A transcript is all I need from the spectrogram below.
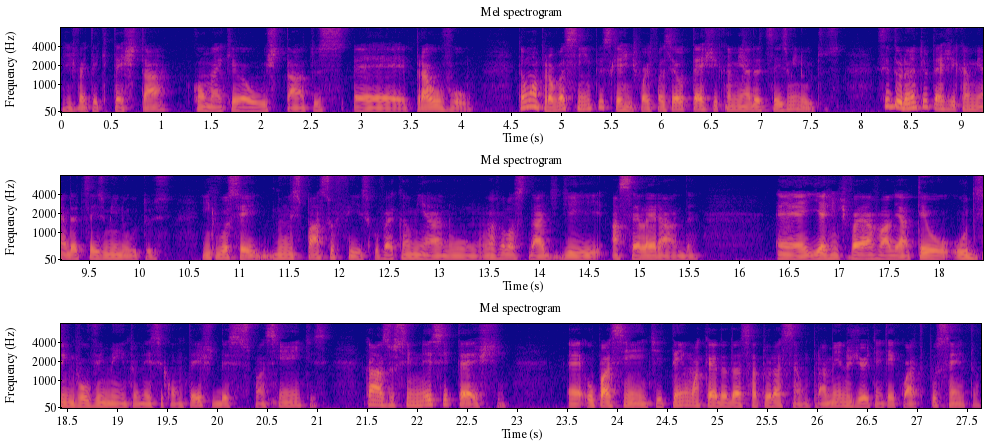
A gente vai ter que testar como é que é o status é, para o voo. Então, uma prova simples que a gente pode fazer é o teste de caminhada de 6 minutos. Se durante o teste de caminhada de 6 minutos, em que você, num espaço físico, vai caminhar numa velocidade de acelerada, é, e a gente vai avaliar ter o, o desenvolvimento nesse contexto desses pacientes, Caso se nesse teste é, o paciente tenha uma queda da saturação para menos de 84%,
